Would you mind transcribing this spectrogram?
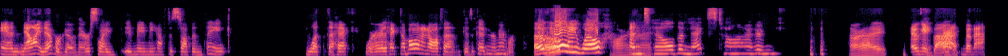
And now I never go there, so I it made me have to stop and think, what the heck, where the heck I bought it off of because I couldn't remember. Okay, okay. well, right. until the next time. All right. Okay. Bye. Right. Bye. Bye.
